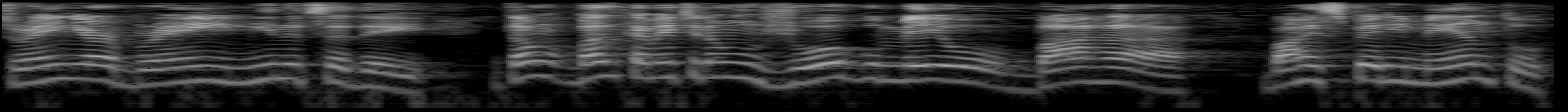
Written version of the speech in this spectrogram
Train Your Brain Minutes a Day. Então, basicamente, ele é um jogo meio barra, barra experimento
